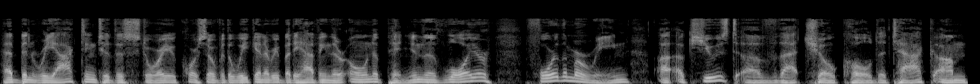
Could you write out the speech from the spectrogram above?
have been reacting to this story. Of course, over the weekend, everybody having their own opinion. The lawyer for the Marine uh, accused of that chokehold attack, um,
